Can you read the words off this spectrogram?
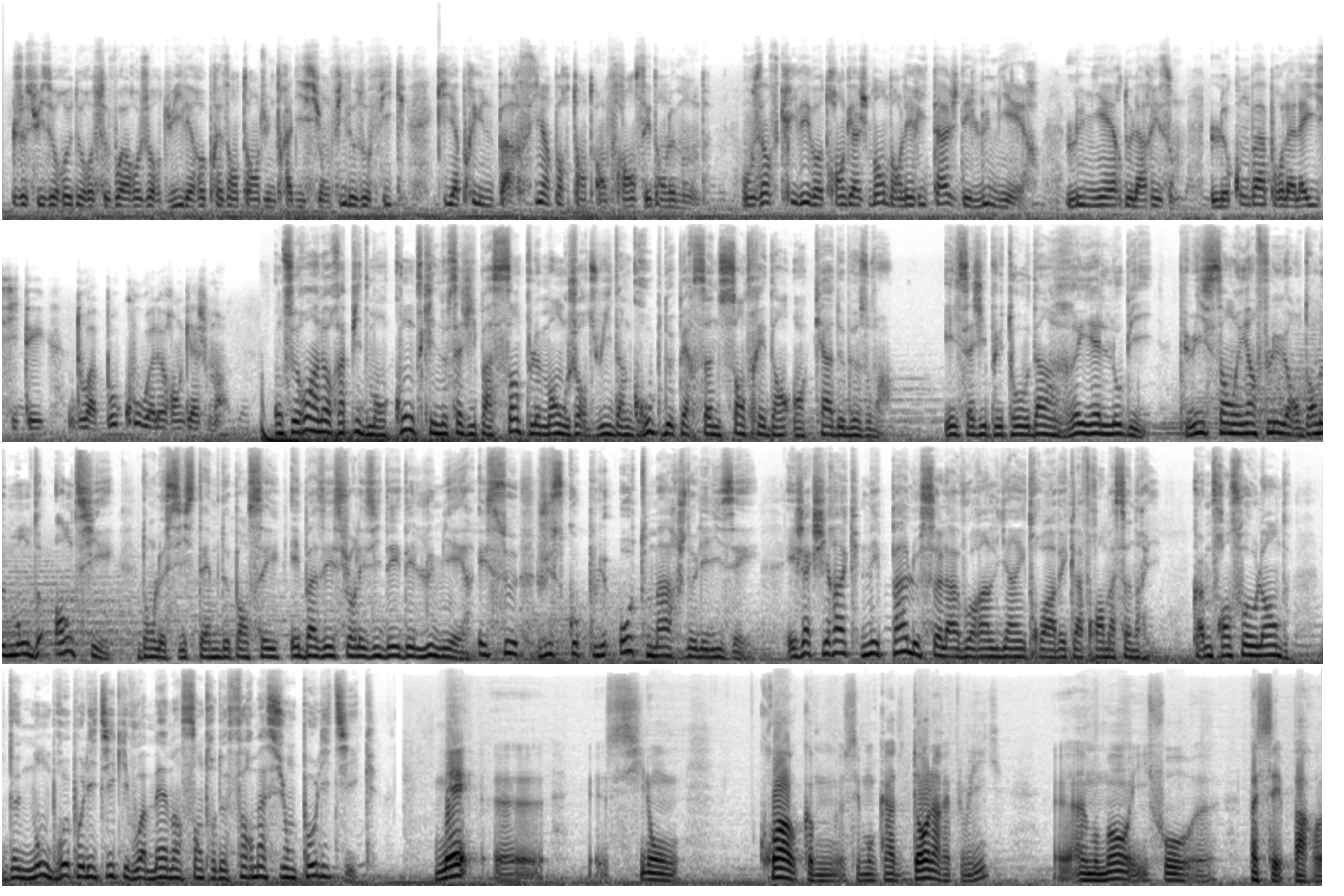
Je suis heureux de recevoir aujourd'hui les représentants d'une tradition philosophique qui a pris une part si importante en France et dans le monde. Vous inscrivez votre engagement dans l'héritage des Lumières, Lumière de la raison. Le combat pour la laïcité doit beaucoup à leur engagement. On se rend alors rapidement compte qu'il ne s'agit pas simplement aujourd'hui d'un groupe de personnes s'entraidant en cas de besoin. Il s'agit plutôt d'un réel lobby, puissant et influent dans le monde entier, dont le système de pensée est basé sur les idées des Lumières, et ce jusqu'aux plus hautes marches de l'Élysée. Et Jacques Chirac n'est pas le seul à avoir un lien étroit avec la franc-maçonnerie. Comme François Hollande, de nombreux politiques y voient même un centre de formation politique. Mais euh, si l'on croit, comme c'est mon cas, dans la République, euh, à un moment, il faut euh, passer par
